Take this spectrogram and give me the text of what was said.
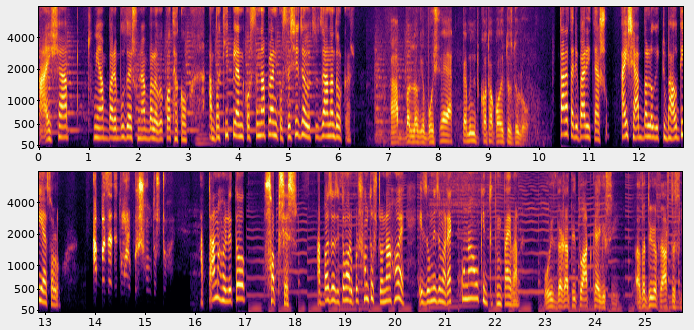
আয়সা তুমি আব্বারে বুঝাই শুনে আব্বার লগে কথা কও। আব্বা কি প্ল্যান করছে না প্ল্যান করছে সেটা হচ্ছে জানা দরকার। আব্বার লগে বসে একটা মিনিট কথা কয় তো দুলো। তাড়াতাড়ি বাড়িতে আসো। আইসা আব্বার লগে একটু ভাও দিয়া চলো। আব্বা যাতে তোমার উপর সন্তুষ্ট হয়। আর তা না হলে তো সব শেষ। আব্বা যদি তোমার উপর সন্তুষ্ট না হয় এই জমি জমার এক কোনাও কিন্তু তুমি পাইবা না। ওই জায়গাতেই তো আটকায় গেছি। আচ্ছা ঠিক আছে আসতেছি।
